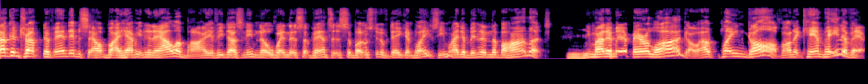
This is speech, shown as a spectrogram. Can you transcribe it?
how can Trump defend himself by having an alibi if he doesn't even know when this event is supposed to have taken place? He might have been in the Bahamas. Mm-hmm. He might have been at Mar-a-Lago out playing golf on a campaign event.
